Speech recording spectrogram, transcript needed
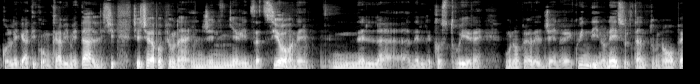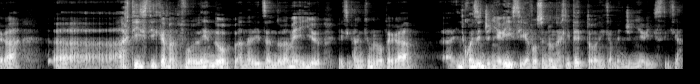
collegati con cavi metallici, cioè c'era proprio una ingegnerizzazione nel, nel costruire un'opera del genere, quindi non è soltanto un'opera artistica, ma volendo, analizzandola meglio, è anche un'opera uh, quasi ingegneristica, forse non architettonica, ma ingegneristica.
